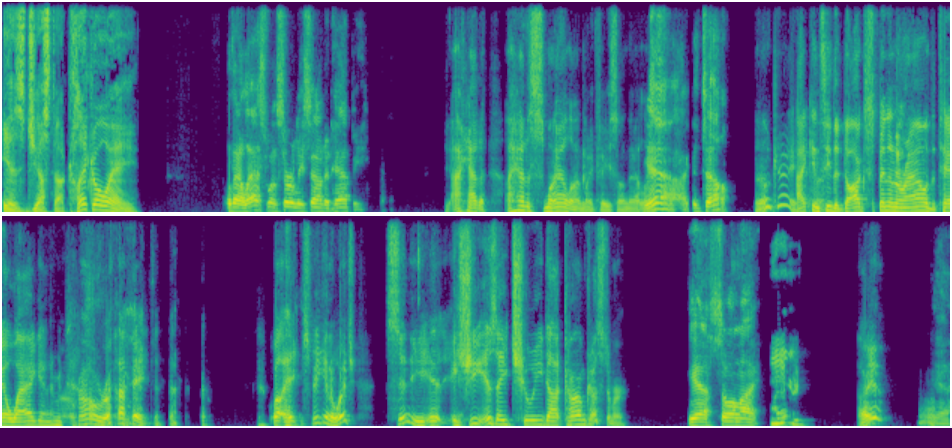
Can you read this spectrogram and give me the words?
is just a click away. well, that last one certainly sounded happy. I had a I had a smile on my face on that last. Yeah, I could tell. Okay. I can see the dog spinning around with the tail wagging. I mean, All right. well, hey, speaking of which, Cindy, i- she is a Chewy.com customer. Yeah, so am I. Are you? Oh, Yeah.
